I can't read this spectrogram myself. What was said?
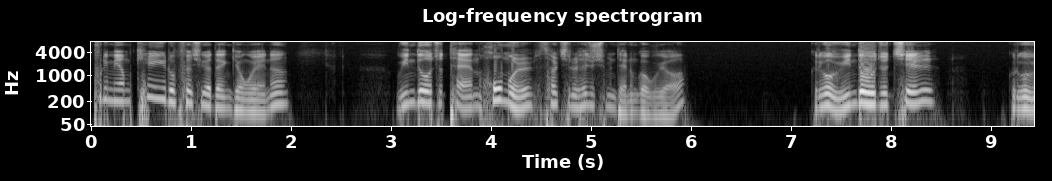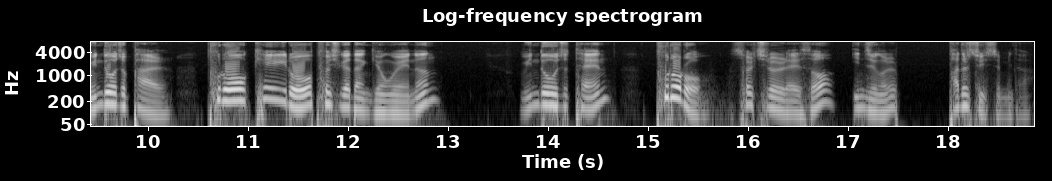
프리미엄 K로 표시가 된 경우에는 윈도우즈 10 홈을 설치를 해주시면 되는 거고요. 그리고 윈도우즈 7 그리고 윈도우즈 8 프로 K로 표시가 된 경우에는 윈도우즈 10 프로로 설치를 해서 인증을 받을 수 있습니다.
